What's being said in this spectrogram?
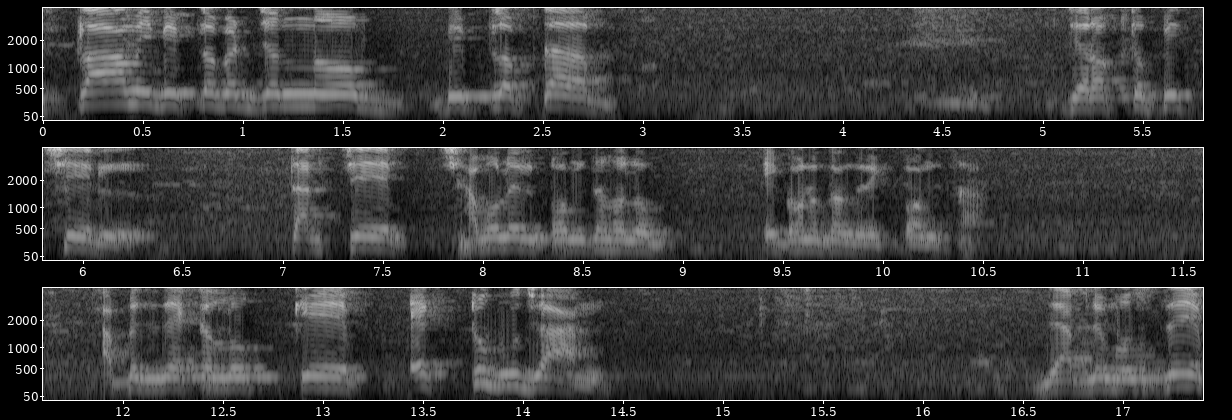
ইসলামী বিপ্লবের জন্য বিপ্লবটা যে রক্ত পিচ্ছিল, তার চেয়ে সাবলীল পন্থা হলো এই গণতান্ত্রিক পন্থা। আপনি যদি একটা লোককে একটু বুঝান যে আপনি মুসলিম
